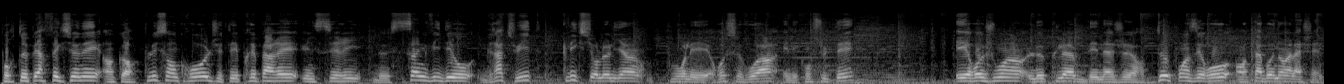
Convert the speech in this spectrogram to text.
Pour te perfectionner encore plus en crawl, je t'ai préparé une série de 5 vidéos gratuites. Clique sur le lien pour les recevoir et les consulter. Et rejoins le club des nageurs 2.0 en t'abonnant à la chaîne.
